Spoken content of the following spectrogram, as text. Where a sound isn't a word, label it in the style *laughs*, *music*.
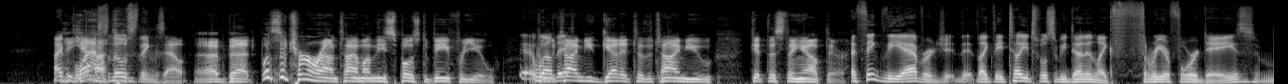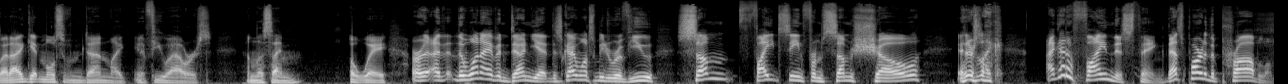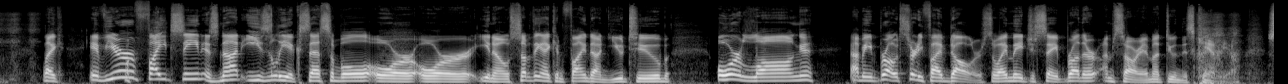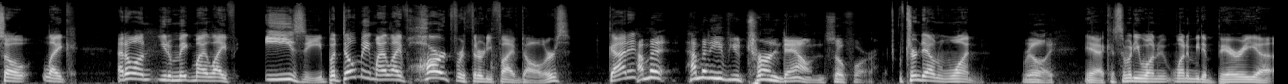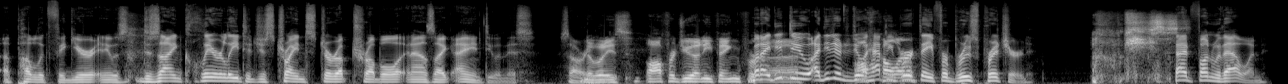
I *laughs* blast yeah. those things out. I bet. What's the turnaround time on these supposed to be for you? Uh, From well, the they, time you get it to the time you get this thing out there. I think the average, like they tell you, it's supposed to be done in like three or four days, but I get most of them done like in a few hours, unless I'm away. Or uh, the one I haven't done yet. This guy wants me to review some fight scene from some show, and there's like, I gotta find this thing. That's part of the problem. Like, if your fight scene is not easily accessible, or or you know something I can find on YouTube, or long. I mean, bro, it's thirty five dollars. So I may just say, brother, I'm sorry, I'm not doing this cameo. *laughs* so like, I don't want you to make my life easy, but don't make my life hard for thirty five dollars. Got it? How many? How many have you turned down so far? I've turned down one. Really? Yeah, because somebody wanted wanted me to bury a, a, public figure, and it was designed clearly to just try and stir up trouble. And I was like, I ain't doing this. Sorry. Nobody's offered you anything for. But I did uh, do. I did do a happy color. birthday for Bruce Pritchard. *laughs* Oh, Jesus. I had fun with that one.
